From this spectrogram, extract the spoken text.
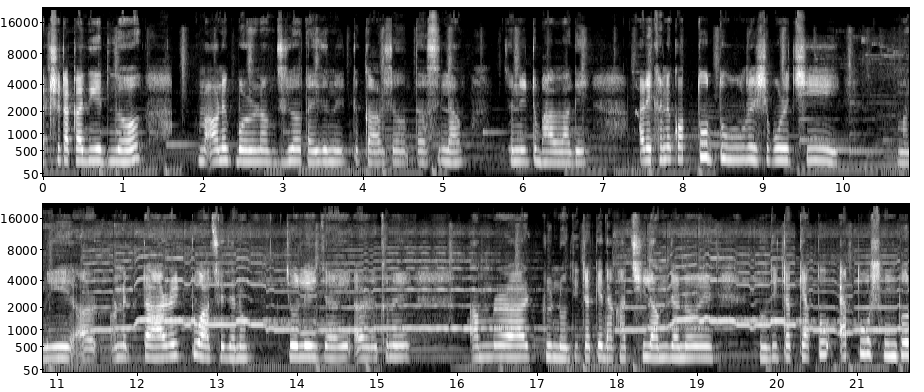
একশো টাকা দিয়ে দিল। অনেক বড় লাগছিল, তাই জন্য একটু কার সাথে আসছিলাম, যেন একটু ভালো লাগে। আর এখানে কত দূর এসে পড়েছি মানে আর অনেকটা আর একটু আছে যেন চলেই যায়। আর এখানে আমরা একটু নদীটাকে দেখাচ্ছিলাম যেন নদীটাকে এত এত সুন্দর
